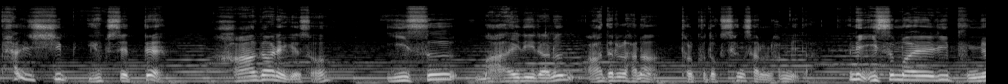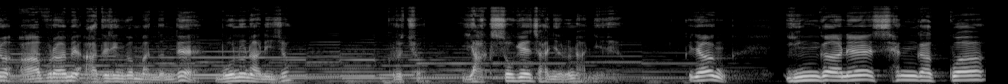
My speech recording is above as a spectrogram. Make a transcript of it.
86세 때 하갈에게서 이스마엘이라는 아들을 하나 덜커덕 생산을 합니다. 근데 이스마엘이 분명 아브라함의 아들인 건 맞는데 뭐는 아니죠? 그렇죠. 약속의 자녀는 아니에요. 그냥 인간의 생각과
